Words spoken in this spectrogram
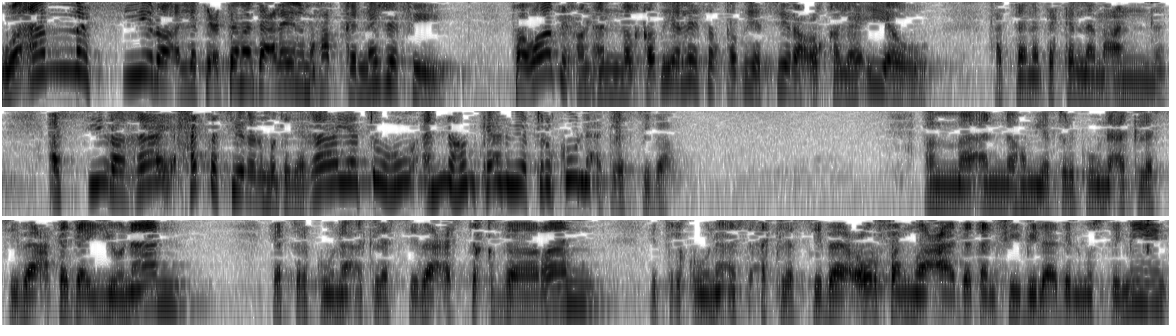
وأما السيرة التي اعتمد عليها المحقق النجفي فواضح أن القضية ليست قضية سيرة عقلائية حتى نتكلم عن السيرة غاية حتى السيرة المتجهة غايته أنهم كانوا يتركون أكل السباع. أما أنهم يتركون أكل السباع تدينا يتركون أكل السباع استقذارا يتركون أكل السباع عرفا وعادة في بلاد المسلمين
